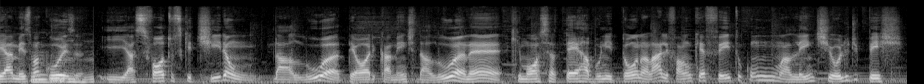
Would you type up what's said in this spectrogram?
é a mesma coisa. E as fotos que tiram da lua, teoricamente da lua, né? Que mostra a terra bonitona lá, eles falam que é feito com uma lente olho de peixe.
